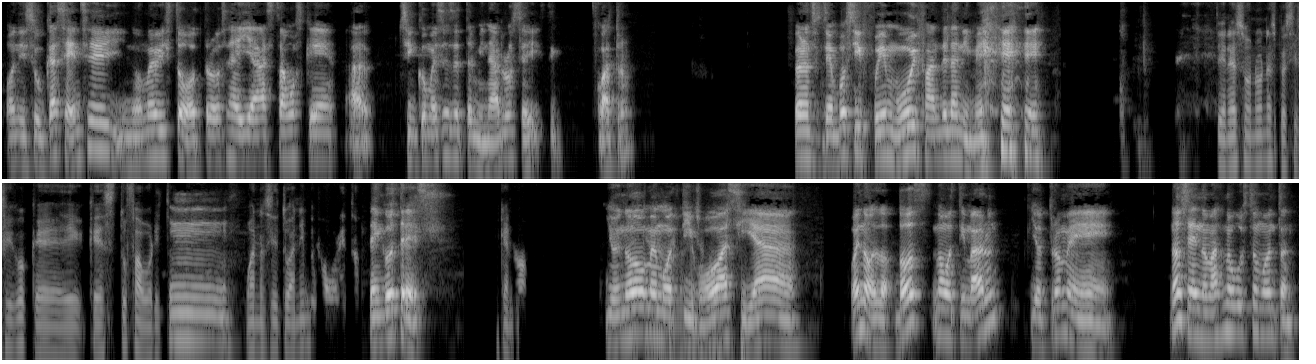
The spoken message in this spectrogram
Onizuka Sensei y no me he visto otro. O sea, ya estamos que a cinco meses de terminarlo, seis, cuatro. Pero en su tiempo sí fui muy fan del anime. ¿Tienes uno en específico que, que es tu favorito? Mm, Bueno, sí, tu anime favorito. tengo tres. Que no. Y uno me motivó así a... Bueno, do- dos me motivaron y otro me... No sé, nomás me gustó un montón.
